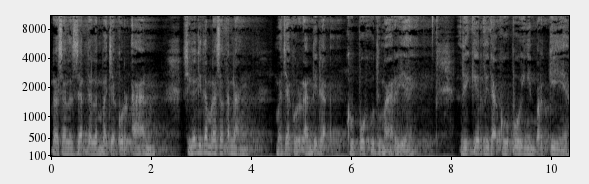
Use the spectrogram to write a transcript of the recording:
Rasa lezat dalam baca Quran Sehingga kita merasa tenang Baca Quran tidak kupuh kutumari ya Zikir tidak kupuh ingin pergi ya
